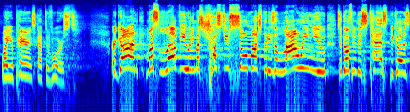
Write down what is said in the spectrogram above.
why your parents got divorced. Or God must love you and He must trust you so much that He's allowing you to go through this test because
